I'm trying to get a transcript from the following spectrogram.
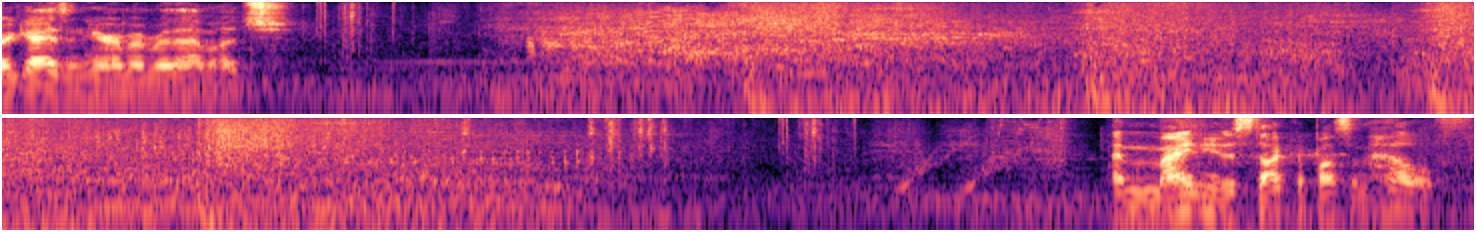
There are guys in here, I remember that much. I might need to stock up on some health.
